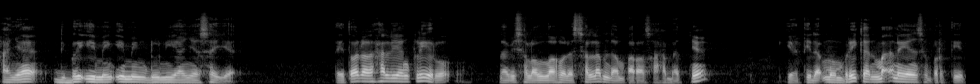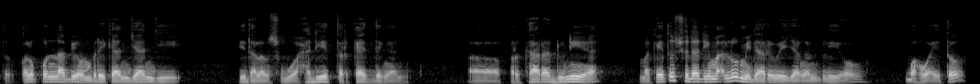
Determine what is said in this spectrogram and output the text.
Hanya diberi iming-iming dunianya saja. Dan itu adalah hal yang keliru. Nabi Shallallahu Alaihi Wasallam dan para sahabatnya ya tidak memberikan makna yang seperti itu. Kalaupun Nabi memberikan janji di dalam sebuah hadis terkait dengan uh, perkara dunia, maka itu sudah dimaklumi dari wejangan beliau bahwa itu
